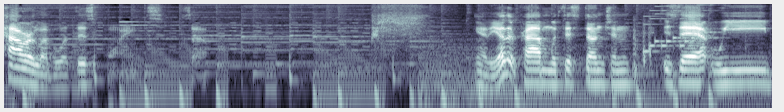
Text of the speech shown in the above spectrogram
power level at this point. So, yeah, the other problem with this dungeon is that we,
